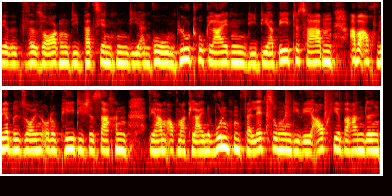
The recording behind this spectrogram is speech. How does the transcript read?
Wir versorgen die Patienten, die an hohem Blutdruck leiden, die Diabetes haben, aber auch Wirbelsäulen, orthopädische Sachen. Wir haben auch mal kleine Wunden, Verletzungen, die wir auch hier behandeln.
